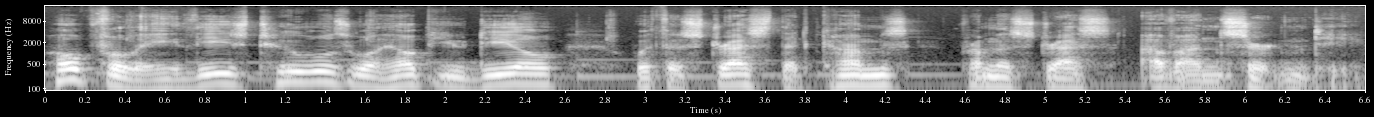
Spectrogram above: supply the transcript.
Hopefully, these tools will help you deal with the stress that comes from the stress of uncertainty.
